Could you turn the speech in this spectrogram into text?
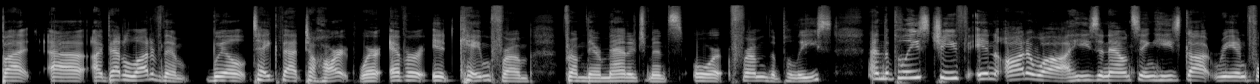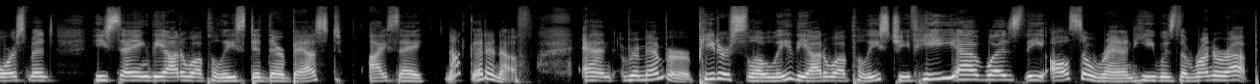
But uh, I bet a lot of them will take that to heart wherever it came from, from their managements or from the police. And the police chief in Ottawa, he's announcing he's got reinforcement. He's saying the Ottawa police did their best. I say, not good enough. And remember, Peter Sloly, the Ottawa police chief, he uh, was the also ran. He was the runner up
